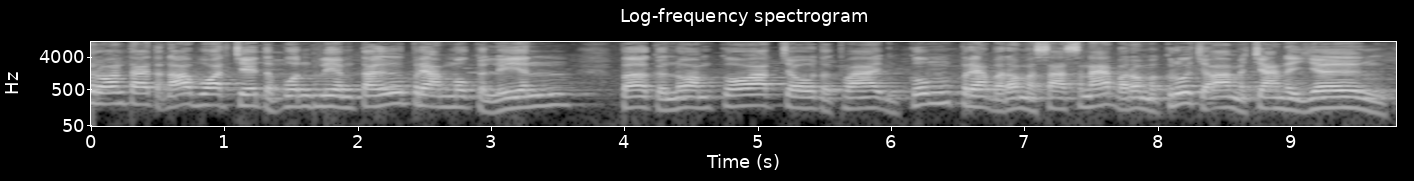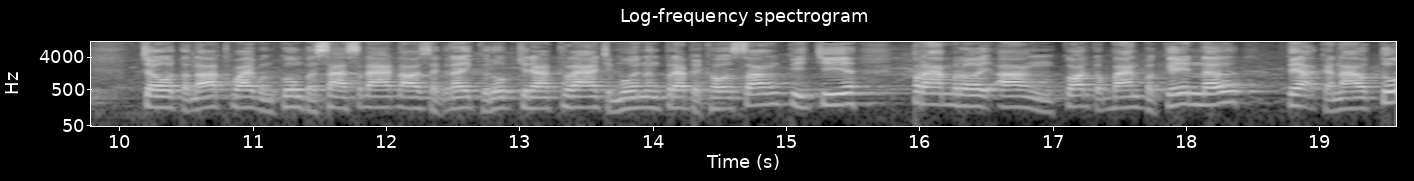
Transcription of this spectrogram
គ្រាន់តែទៅដល់វត្តចេតពុនភ្លាមទៅព្រះមុគលាន បើកនាំគាត់ចូលទៅថ្វាយបង្គំព្រះបរមសាសនាបរមគ្រូជាអម្ចាស់នៃយើងចូលទៅដល់ថ្វាយបង្គំប្រសាស្ដាដោយសេចក្តីគោរពជ្រះថ្លាជាមួយនឹងព្រះភិក្ខុសង្ឃពីជា500អង្គគាត់ក៏បានប្រគេននៅតកណៅតួ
